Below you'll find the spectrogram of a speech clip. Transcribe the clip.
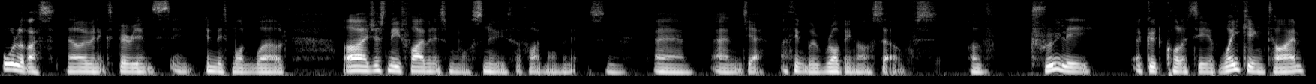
all of us know and experience in, in this modern world. Oh, I just need five minutes more snooze for five more minutes. Hmm. Um, and yeah, I think we're robbing ourselves of truly a good quality of waking time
